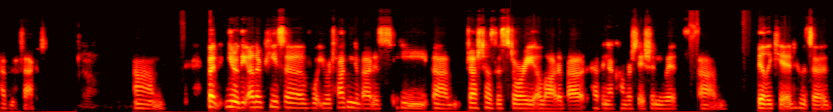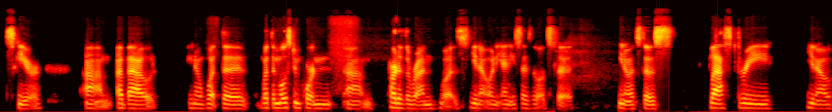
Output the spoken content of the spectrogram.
have an effect. Yeah. Um, but you know, the other piece of what you were talking about is he, um, Josh tells this story a lot about having a conversation with um, Billy Kidd, who's a skier, um, about you know what the what the most important um, part of the run was. You know, and, and he says, well, it's the you know, it's those last three you know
